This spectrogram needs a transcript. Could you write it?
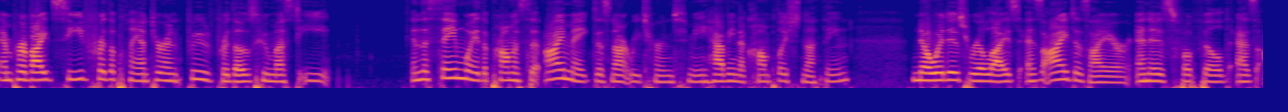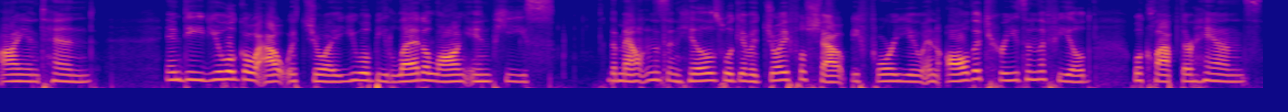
and provide seed for the planter and food for those who must eat. In the same way, the promise that I make does not return to me, having accomplished nothing. No, it is realized as I desire, and is fulfilled as I intend. Indeed, you will go out with joy. You will be led along in peace. The mountains and hills will give a joyful shout before you, and all the trees in the field will clap their hands.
